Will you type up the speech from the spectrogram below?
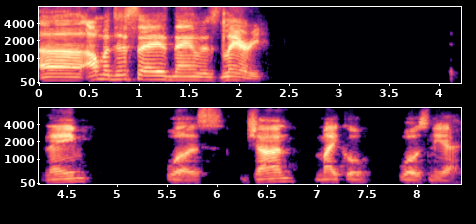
Uh, I'm gonna just say his name is Larry. His name was John Michael Wozniak.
